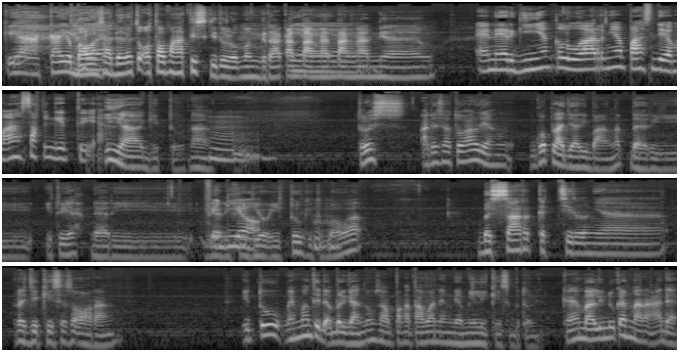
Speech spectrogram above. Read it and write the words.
ya kayak bawah Kayak- sadarnya tuh otomatis gitu loh menggerakkan Iya, iya, tangan-tangannya. energinya keluarnya pas dia masak gitu ya Iya gitu. Nah, Hmm. terus ada satu hal yang gue pelajari banget dari itu ya, dari dari Video. video itu gitu bahwa besar kecilnya rezeki seseorang itu memang tidak bergantung sama pengetahuan yang dia miliki sebetulnya. Kayak Mbak Lindu kan mana ada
